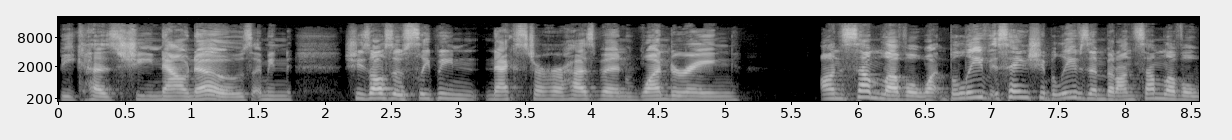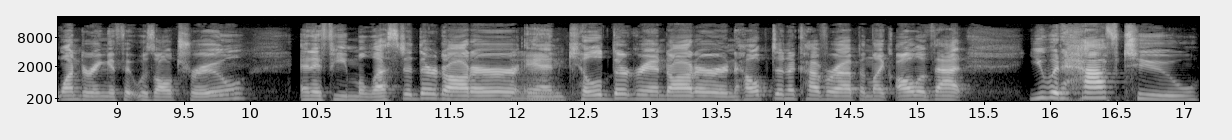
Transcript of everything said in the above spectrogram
because she now knows. I mean, she's also sleeping next to her husband, wondering on some level, what believe saying she believes him, but on some level, wondering if it was all true and if he molested their daughter Mm. and killed their granddaughter and helped in a cover up and like all of that. You would have to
